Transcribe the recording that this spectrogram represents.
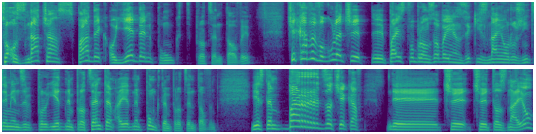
co oznacza spadek o jeden punkt procentowy. Ciekawe w ogóle, czy y, państwo brązowe języki znają różnicę między jednym procentem a jednym punktem procentowym. Jestem bardzo ciekaw, y, czy, czy to znają,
